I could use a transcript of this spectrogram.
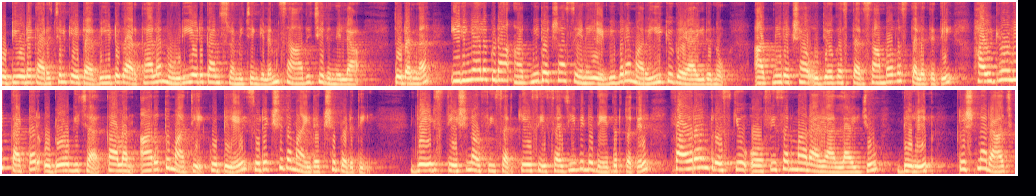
കുട്ടിയുടെ കരച്ചിൽ കേട്ട് വീട്ടുകാർ കലം ഊരിയെടുക്കാൻ ശ്രമിച്ചെങ്കിലും സാധിച്ചിരുന്നില്ല. തുടർന്ന് ഇരിങ്ങാലക്കുട അഗ്നിരക്ഷാ സേനയെ വിവരമറിയിക്കുകയായിരുന്നു. അഗ്നിരക്ഷാ ഉദ്യോഗസ്ഥർ സംഭവസ്ഥലത്തെത്തി ഹൈഡ്രോളിക് കട്ടർ ഉപയോഗിച്ച് കലം അറുത്തുമാറ്റി കുട്ടിയെ സുരക്ഷിതമായി രക്ഷപ്പെടുത്തി. Grade station officer K C സജീവിന്റെ നേതൃത്വത്തിൽ ഫയർ ആൻഡ് റെസ്ക്യൂ ഓഫീസർമാരായ ലൈജു ദിലീപ് കൃഷ്ണരാജ്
